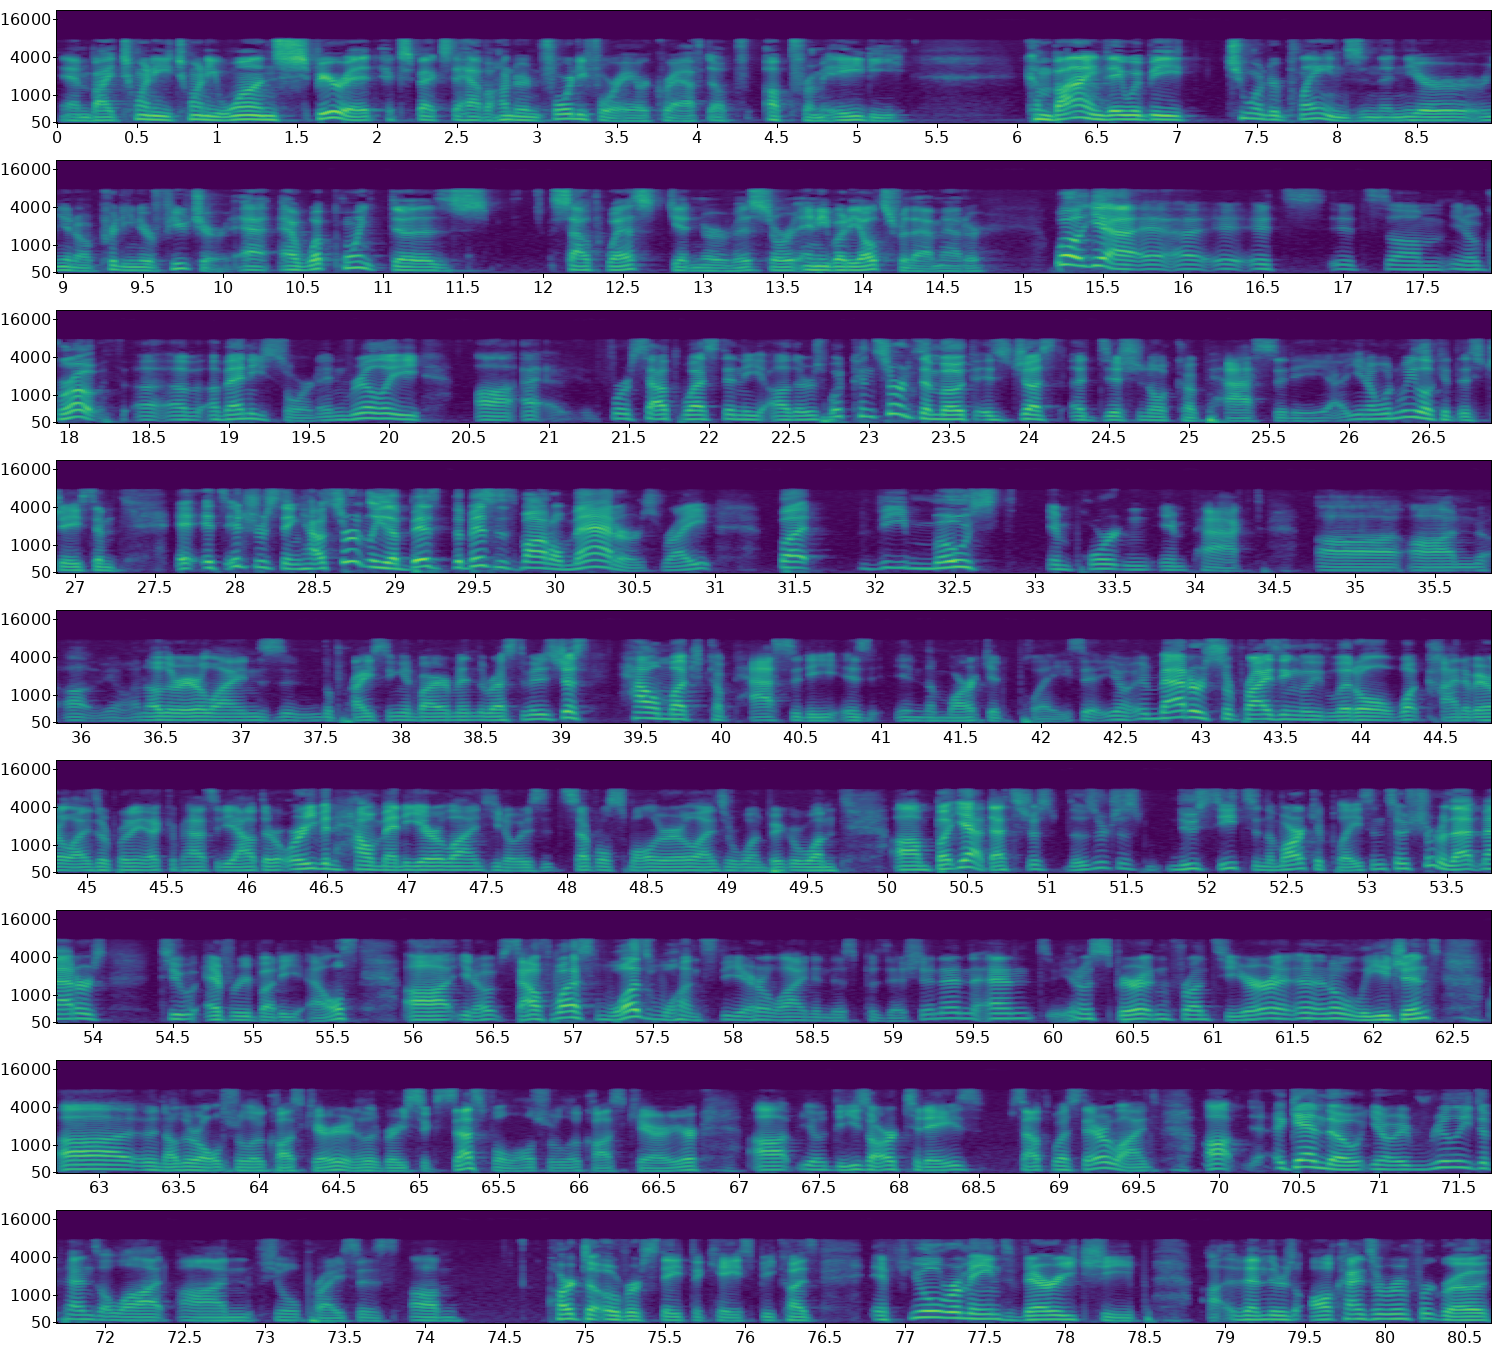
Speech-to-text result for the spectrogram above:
and by 2021, Spirit expects to have 144 aircraft, up up from 80. Combined, they would be 200 planes in the near, you know, pretty near future. At, at what point does Southwest get nervous, or anybody else for that matter? Well, yeah, uh, uh it's it's um you know growth uh, of of any sort, and really uh, for Southwest and the others, what concerns them most is just additional capacity. Uh, you know, when we look at this, Jason, it, it's interesting how certainly the biz- the business model matters, right? But the most important impact uh, on uh, you know on other airlines and the pricing environment, and the rest of it is just how much capacity is in the marketplace. It, you know, it matters surprisingly little what kind of airlines are putting that capacity out there, or even how many airlines. You know, is it several smaller airlines or one bigger one? Um, but yeah, that's just those are just new seats in the marketplace, and so sure that matters to everybody else. Uh, you know, Southwest was once the airline in this position, and and you know, Spirit and Frontier and, and Allegiant, uh, another ultra low cost carrier, another very successful ultra low cost carrier. Uh, you know, these are today's Southwest Airlines. Uh, again, though, you know, it really depends a lot on fuel prices. Um, hard to overstate the case because if fuel remains very cheap, uh, then there's all kinds of room for growth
